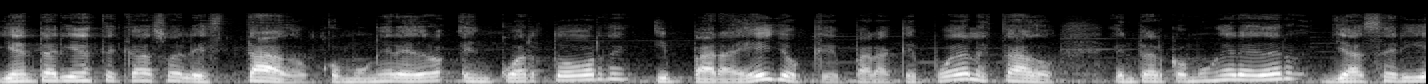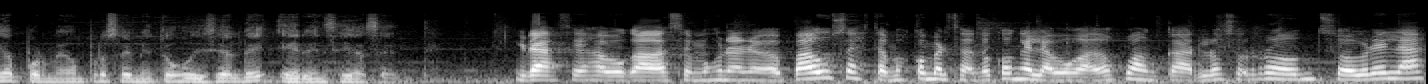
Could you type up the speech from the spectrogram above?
ya entraría en este caso el Estado como un heredero en cuarto orden y para ello, que para que pueda el Estado entrar como un heredero, ya sería por medio de un procedimiento judicial de herencia yacente. Gracias, abogado. Hacemos una nueva pausa. Estamos conversando con el abogado Juan Carlos Ron sobre la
